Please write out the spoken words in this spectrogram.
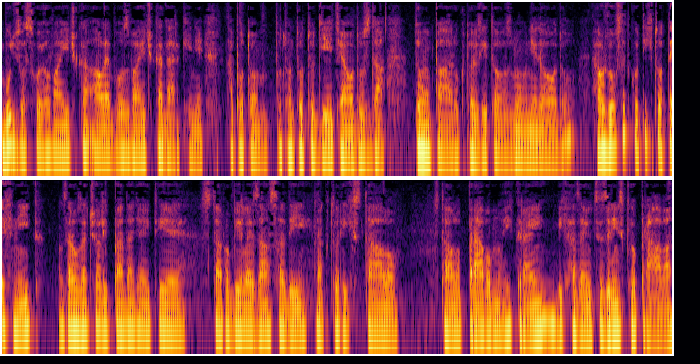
buď zo svojho vajíčka, alebo z vajíčka darkyne a potom, potom toto dieťa odozdá tomu páru, ktorý si to zmluvne dohodol. A už v dôsledku týchto techník Zrazu začali padať aj tie starobilé zásady, na ktorých stálo, stálo právo mnohých krajín, vychádzajúce z rímskeho práva.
